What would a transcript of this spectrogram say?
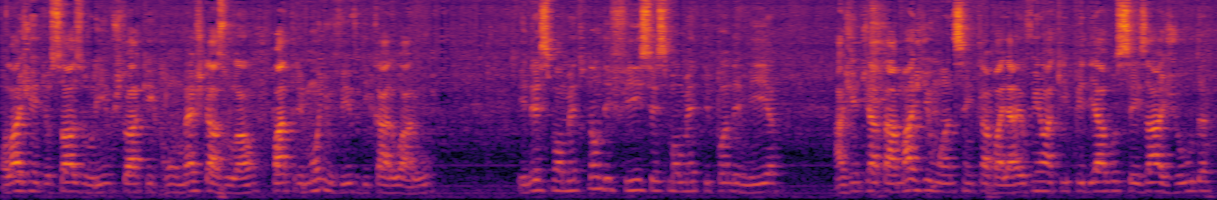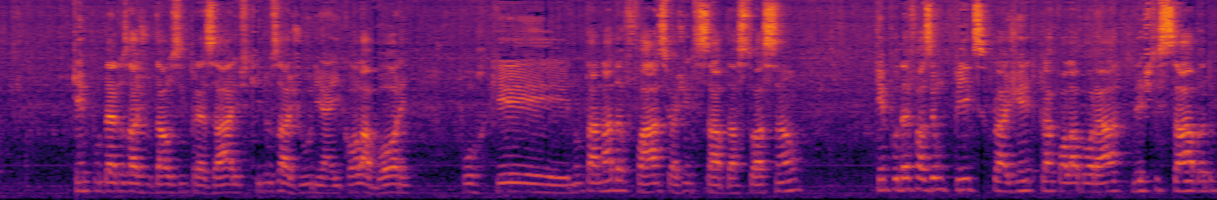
Olá, gente, eu sou Azulinho, estou aqui com o Mestre Azulão, patrimônio vivo de Caruaru. E nesse momento tão difícil, esse momento de pandemia, a gente já está há mais de um ano sem trabalhar. Eu venho aqui pedir a vocês a ajuda. Quem puder nos ajudar, os empresários, que nos ajudem aí, colaborem porque não está nada fácil, a gente sabe da situação. Quem puder fazer um pix para a gente para colaborar neste sábado,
